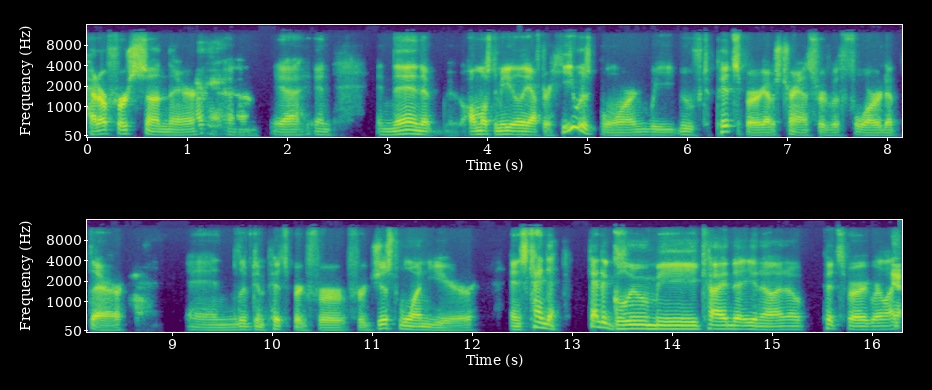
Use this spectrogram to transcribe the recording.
had our first son there. Okay. Um, yeah, and and then uh, almost immediately after he was born, we moved to Pittsburgh. I was transferred with Ford up there, and lived in Pittsburgh for for just one year. And it's kind of kind of gloomy, kind of you know. I know Pittsburgh. We're like,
